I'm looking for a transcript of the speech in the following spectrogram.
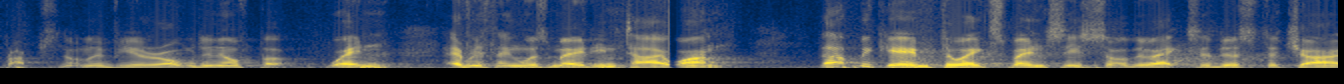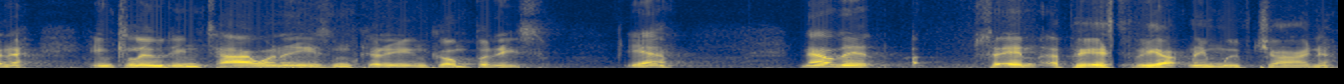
perhaps none of you are old enough, but when everything was made in Taiwan. That became too expensive, so the exodus to China, including Taiwanese and Korean companies. Yeah? Now the same appears to be happening with China.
